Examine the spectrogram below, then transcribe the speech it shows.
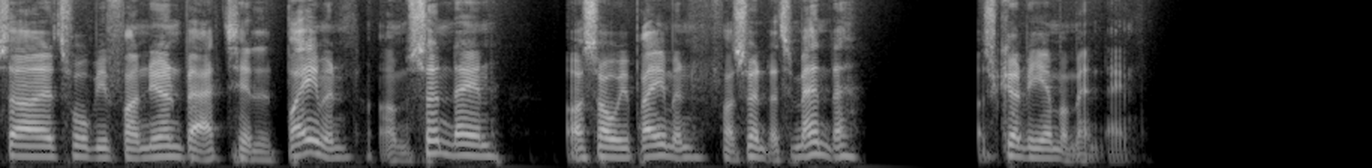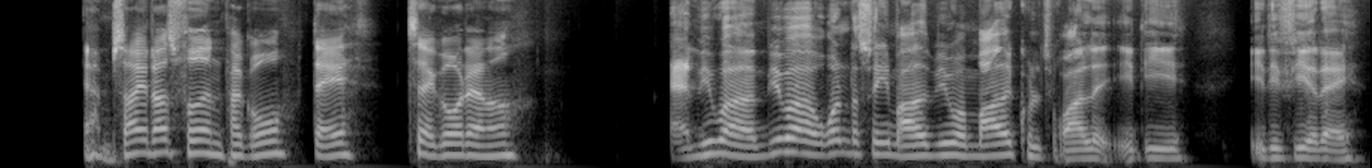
Så tog vi fra Nürnberg til Bremen om søndagen, og så i Bremen fra søndag til mandag. Og så kørte vi hjem om mandagen. Jamen, så har I da også fået en par gode dage til at gå dernede. Ja, vi var, vi var rundt og se meget. Vi var meget kulturelle i de, i de fire dage.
